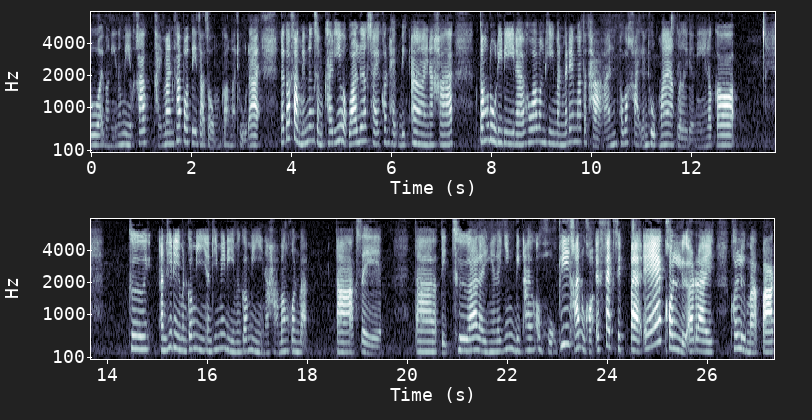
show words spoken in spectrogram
ด้วย บางทีต้องมีค่าไขมันค่าโปรตีนสะสมก็มาถูได้ แล้วก็ฝั่งนิดนึงสำหรับใครที่บอกว่าเลือกใช้ Contact Big Eye นะคะ ต้องดูดีๆนะ เพราะว่าบางทีมันไม่ได้มาตรฐาน เพราะว่าขายกันถูกมากเลยเดี๋ยวนี้แล้วก็คืออันที่ดีมันก็มีอันที่ไม่ดีมันก็มีนะคะ บางคนแบบตาอักเสบ ตาติดเชื้ออะไรอย่างเงี้ยแล้วยิ่งบิ๊กไอโอ้โห พี่คะ หนูขอเอฟเฟกต์สิบแปดเอ๊ะคนหรืออะไร คนหรือหมาปาร์ก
